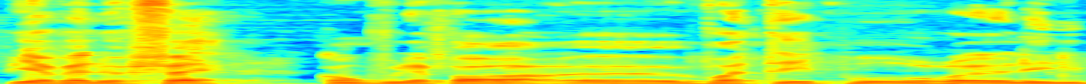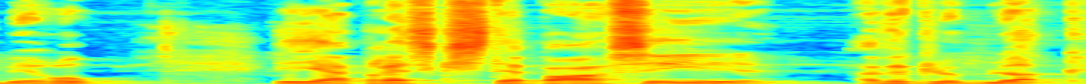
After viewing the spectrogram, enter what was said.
Puis il y avait le fait qu'on ne voulait pas voter pour les libéraux. Et après ce qui s'était passé avec le bloc,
